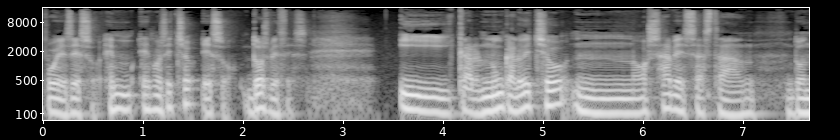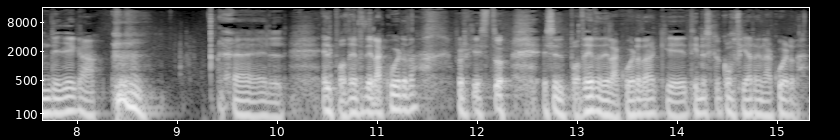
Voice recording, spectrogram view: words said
Pues eso, hemos hecho eso dos veces. Y claro, nunca lo he hecho, no sabes hasta dónde llega el, poder de la cuerda, porque esto es el poder de la cuerda que tienes que confiar en la cuerda.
